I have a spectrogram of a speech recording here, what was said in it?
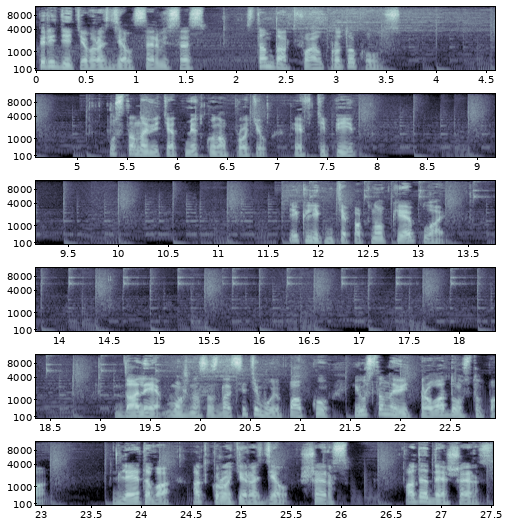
перейдите в раздел Services, Standard File Protocols. Установите отметку напротив FTP и кликните по кнопке Apply. Далее можно создать сетевую папку и установить права доступа. Для этого откройте раздел Shares, ADD Shares.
